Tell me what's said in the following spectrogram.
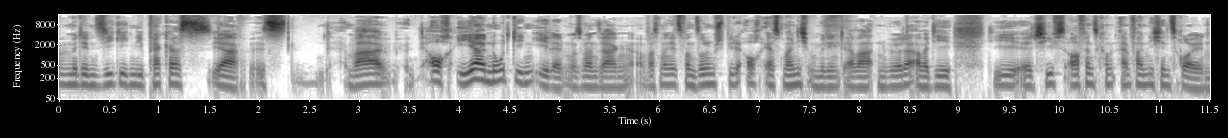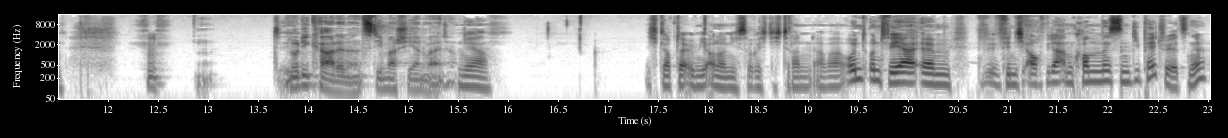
mit dem Sieg gegen die Packers, ja, es war auch eher Not gegen Elend, muss man sagen. Was man jetzt von so einem Spiel auch erstmal nicht unbedingt erwarten würde. Aber die, die äh, Chiefs Offense kommt einfach nicht ins Rollen. Hm. Nur die Cardinals, die marschieren weiter. Ja, ich glaube da irgendwie auch noch nicht so richtig dran. Aber und und wer ähm, finde ich auch wieder am kommen ist, sind die Patriots, ne?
